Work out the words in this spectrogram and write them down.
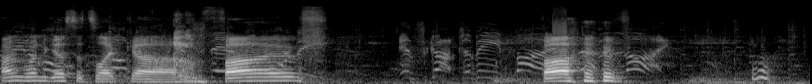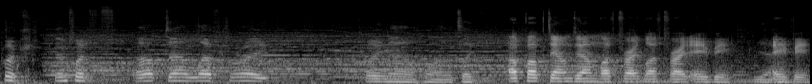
I'm going to guess it's like uh, five. It's got to be five. Quick, input up, down, left, right. Wait now, hold on, it's like, Up, up, down, down, left, right, left, right, A, B, Yeah. A, B.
